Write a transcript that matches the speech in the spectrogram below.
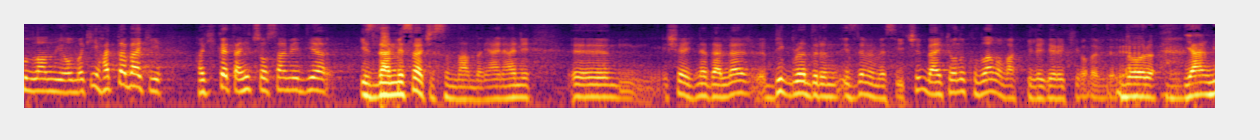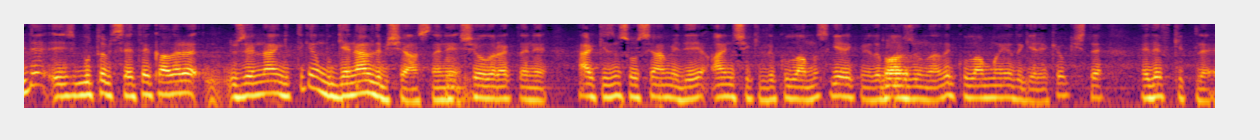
kullanmıyor olmak iyi. Hatta belki hakikaten hiç sosyal medya izlenmesi açısından da yani hani e, şey ne derler Big Brother'ın izlememesi için belki onu kullanmamak bile gerekiyor olabilir. yani. Doğru. Yani bir de e, bu tabii STK'lara üzerinden gittik ama bu genel de bir şey aslında. Hani şey olarak da hani herkesin sosyal medyayı aynı şekilde kullanması gerekmiyor da Doğru. bazı durumlarda kullanmaya da gerek yok. İşte hedef kitle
